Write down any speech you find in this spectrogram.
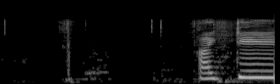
I did.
